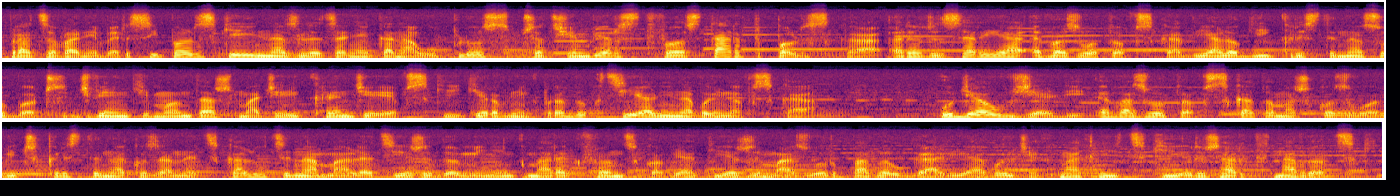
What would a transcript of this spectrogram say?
Opracowanie wersji polskiej na zlecenie kanału Plus przedsiębiorstwo Start Polska. Reżyseria Ewa Złotowska. Dialogi Krystyna Subocz. Dźwięki montaż Maciej Kręciejewski. Kierownik produkcji Alina Wojnowska. Udział wzięli Ewa Złotowska, Tomasz Kozłowicz, Krystyna Kozanecka, Lucyna Malec, Jerzy Dominik, Marek Frąckowiak, Jerzy Mazur, Paweł Galia, Wojciech Machnicki, Ryszard Nawrocki.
